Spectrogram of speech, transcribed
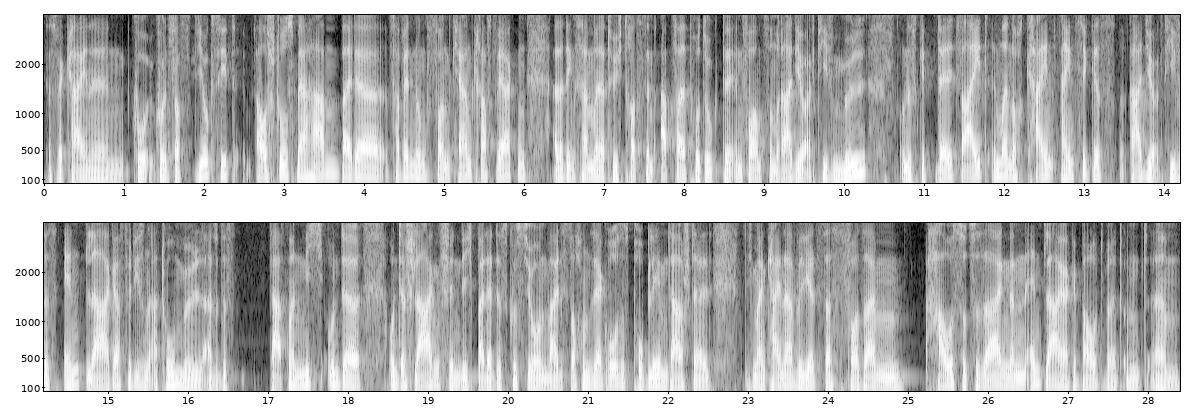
dass wir keinen Ko Kohlenstoffdioxidausstoß mehr haben bei der Verwendung von Kernkraftwerken. Allerdings haben wir natürlich trotzdem Abfallprodukte in Form von radioaktivem Müll und es gibt weltweit immer noch kein einziges radioaktives Endlager für diesen Atommüll. Also das darf man nicht unter, unterschlagen, finde ich, bei der Diskussion, weil es doch ein sehr großes Problem darstellt. Ich meine, keiner will jetzt, dass vor seinem Haus sozusagen dann ein Endlager gebaut wird. Und ähm,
